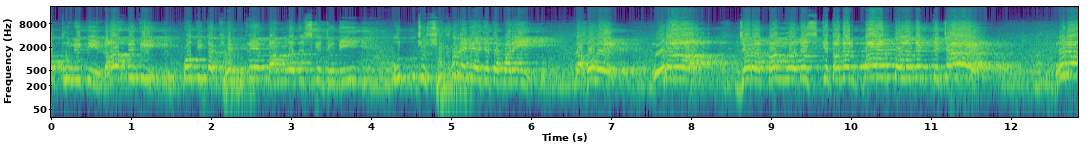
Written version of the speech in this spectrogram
অর্থনীতি, রাজনীতি প্রতিটা ক্ষেত্রে বাংলাদেশকে যদি উচ্চ শিখরে নিয়ে যেতে পারি, তাহলে ওরা যারা বাংলাদেশকে তাদের পায়ের তলে দেখতে চায় ওরা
